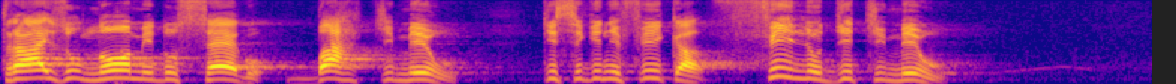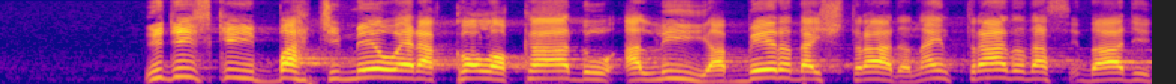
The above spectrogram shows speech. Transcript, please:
traz o nome do cego, Bartimeu, que significa filho de Timeu. E diz que Bartimeu era colocado ali, à beira da estrada, na entrada da cidade,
